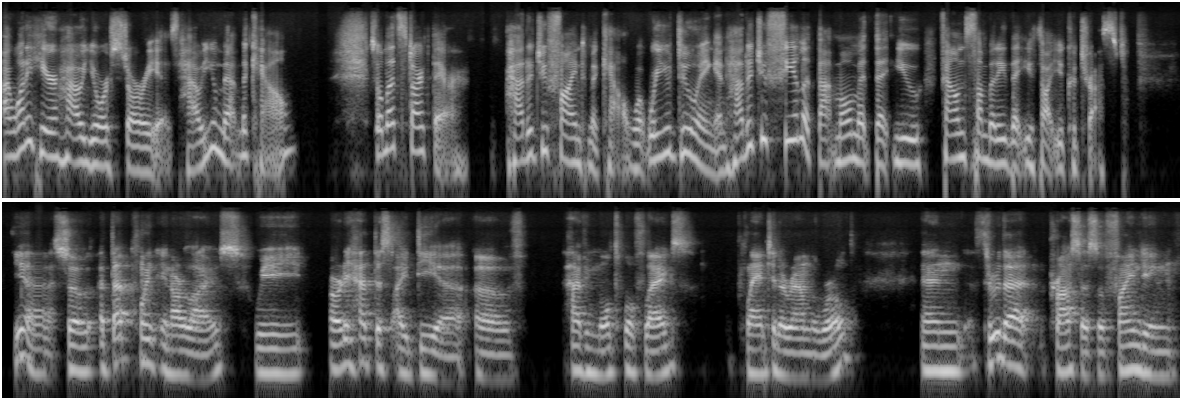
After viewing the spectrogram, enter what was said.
I want to hear how your story is, how you met Mikkel. So let's start there. How did you find Mikkel? What were you doing? And how did you feel at that moment that you found somebody that you thought you could trust? Yeah. So at that point in our lives, we already had this idea of having multiple flags planted around the world. And through that process of finding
